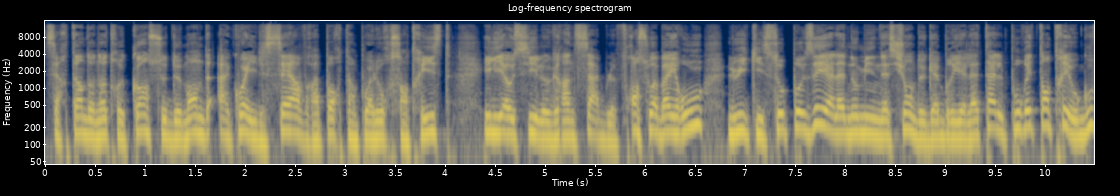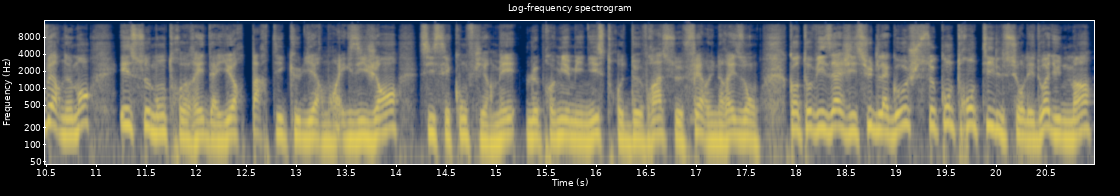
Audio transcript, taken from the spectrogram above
Certains dans notre camp se demandent à quoi ils servent, rapporte un poids lourd centriste. Il y a aussi le grain de sable François Bayrou, lui qui s'opposait à la nomination de Gabriel Attal pourrait entrer au gouvernement et se montrerait d'ailleurs particulièrement exigeant. Si c'est confirmé, le Premier ministre devra se faire une raison. Quant au visage issu de la gauche, se compteront-ils sur les doigts d'une main?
